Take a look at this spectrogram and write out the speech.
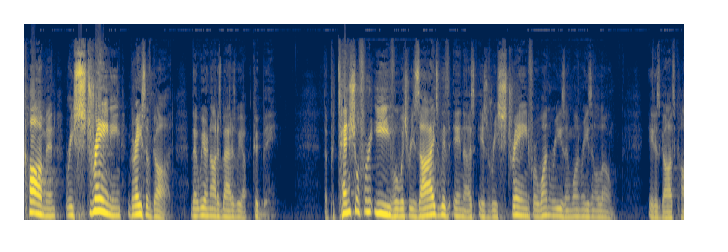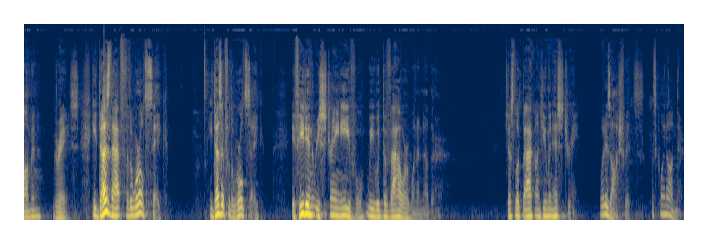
common, restraining grace of God that we are not as bad as we could be. The potential for evil which resides within us is restrained for one reason, one reason alone. It is God's common grace. He does that for the world's sake. He does it for the world's sake. If He didn't restrain evil, we would devour one another. Just look back on human history. What is Auschwitz? What's going on there?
